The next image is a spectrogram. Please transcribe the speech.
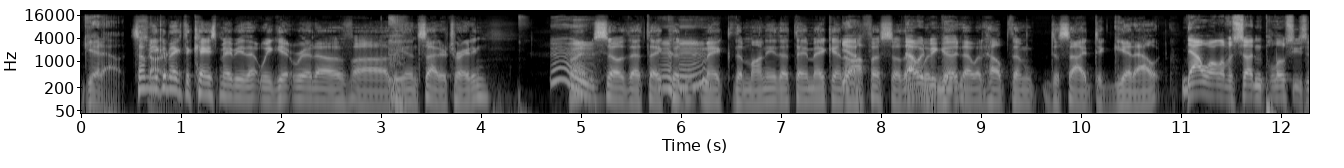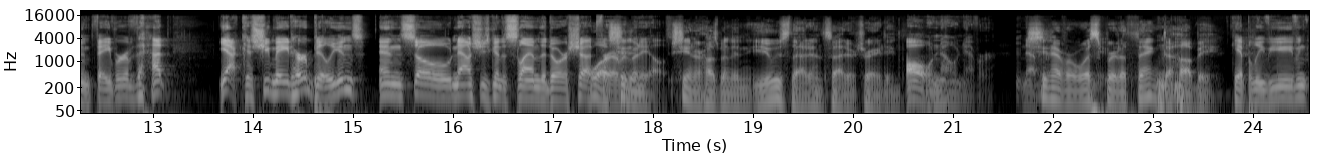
get out. Some you can make the case maybe that we get rid of uh, the insider trading, Hmm. right? So that they couldn't make the money that they make in Mm-hmm. Yeah, office. So that, that would be good. That would help them decide to get out. Now all of a sudden Pelosi's in favor of that. Yeah, because she made her billions, and so now she's going to slam the door shut for she everybody else. She and her husband didn't use that insider trading. Oh no, never, never. She never whispered a thing to hubby. Can't believe you even Those,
